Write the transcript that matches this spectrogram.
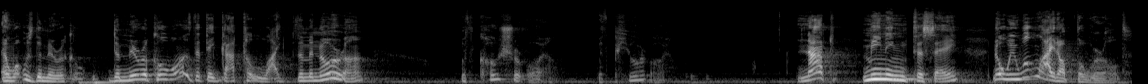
And what was the miracle? The miracle was that they got to light the menorah with kosher oil, with pure oil. Not meaning to say, no, we will light up the world,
